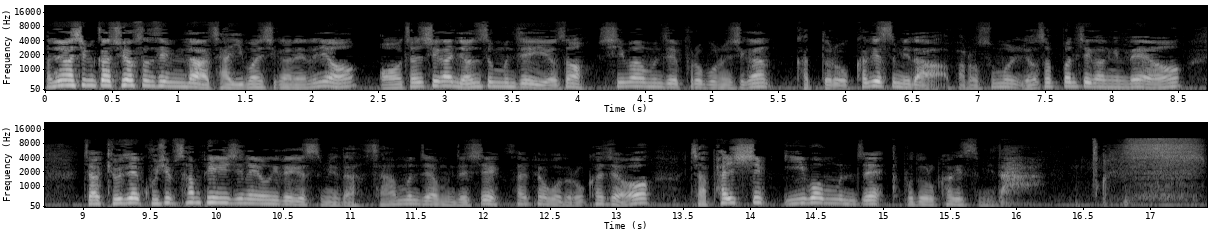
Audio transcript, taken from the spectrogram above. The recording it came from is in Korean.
안녕하십니까 최혁 선생님입니다. 자 이번 시간에는요 어, 전 시간 연습 문제에 이어서 심화 문제 풀어보는 시간 갖도록 하겠습니다. 바로 26번째 강의인데요. 자 교재 93페이지 내용이 되겠습니다. 자 한 문제 한 문제씩 살펴보도록 하죠. 자 82번 문제 보도록 하겠습니다.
